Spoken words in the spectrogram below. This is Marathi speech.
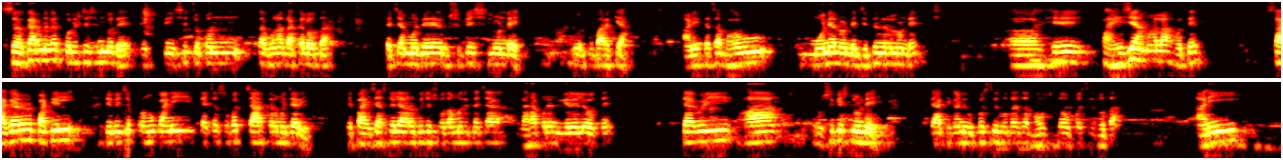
सहकारनगर पोलीस स्टेशनमध्ये एक तीनशे चोपन्नचा गुन्हा दाखल होता. त्याच्यामध्ये ऋषिकेश लोंडे उर्फ बारक्या आणि त्याचा भाऊ मोन्या लोंडे जितेंद्र लोंडे हे पाहिजे आम्हाला होते. सागर पाटील डीबीचे प्रमुख आणि त्याच्यासोबत चार कर्मचारी हे पाहिजे असलेल्या आरोपीच्या शोधामध्ये त्याच्या घरापर्यंत गेलेले होते. त्यावेळी हा ऋषिकेश लोंडे त्या ठिकाणी उपस्थित होता त्याचा भाऊ सुद्धा उपस्थित होता. आणि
